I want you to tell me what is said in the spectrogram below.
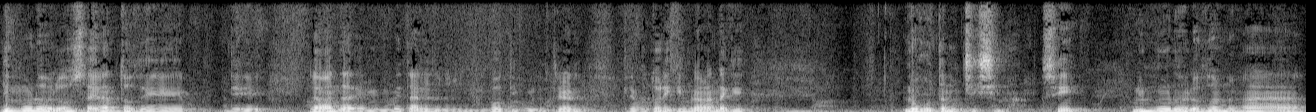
ninguno de los dos adelantos de, de la banda de metal gótico industrial Crematori, que es una banda que nos gusta muchísimo. ¿sí? Ninguno de los dos nos ha,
